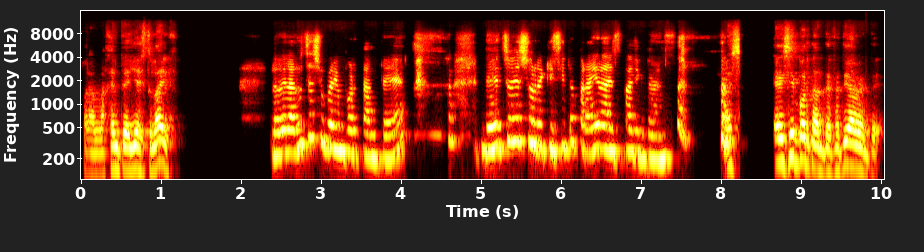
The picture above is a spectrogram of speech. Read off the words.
para la gente de Yes to Life. Lo de la ducha es súper importante, ¿eh? De hecho, es un requisito para ir al Static Dance. Es, es, importante, efectivamente.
